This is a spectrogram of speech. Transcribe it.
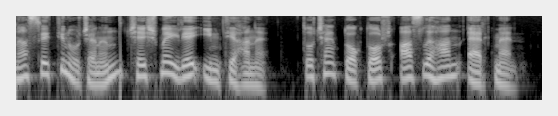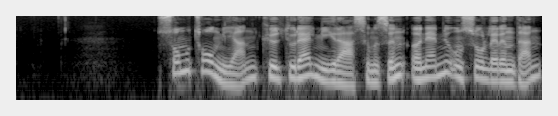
Nasrettin Hoca'nın Çeşme ile imtihanı. Doçent Doktor Aslıhan Erkmen. Somut olmayan kültürel mirasımızın önemli unsurlarından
